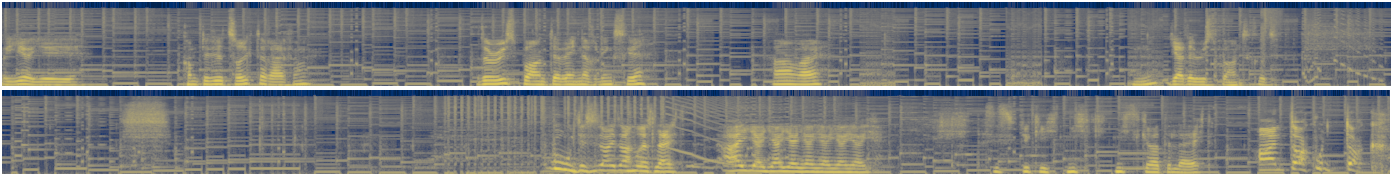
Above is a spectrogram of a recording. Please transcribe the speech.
Oje, oje, oje. Kommt der wieder zurück, der Reifen? Oder respawnt der, wenn ich nach links gehe? Schauen wir mal. Hm? Ja, der respawnt, gut. Uh, das ist alles andere als leicht. Eieieiei. Das ist wirklich nicht, nicht gerade leicht. Ein Duck und Duck.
